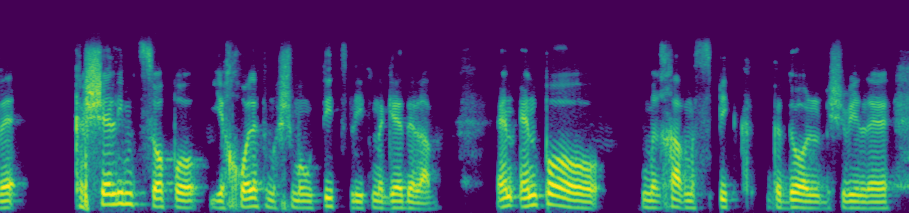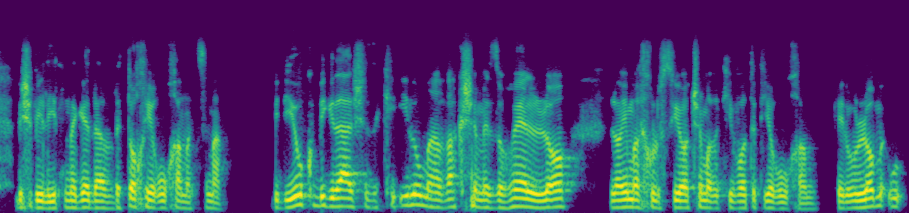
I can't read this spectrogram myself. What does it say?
וקשה למצוא פה יכולת משמעותית להתנגד אליו. אין, אין פה מרחב מספיק גדול בשביל, בשביל להתנגד אליו בתוך ירוחם עצמה. בדיוק בגלל שזה כאילו מאבק שמזוהה לא, לא עם האוכלוסיות שמרכיבות את ירוחם. כאילו, לא, הוא,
